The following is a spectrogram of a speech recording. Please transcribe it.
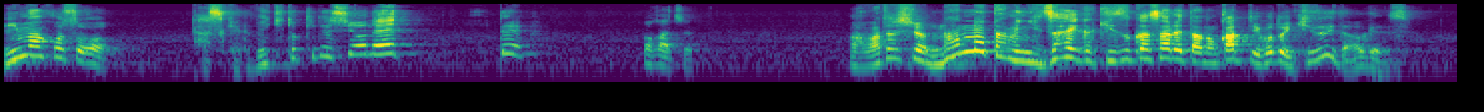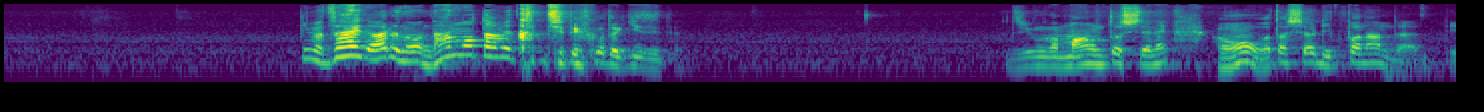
今こそ助けるべき時ですよね。って分かっちゃった私は何のために財が気づかされたのかっていうことに気づいたわけですよ。今財があるのは何のためかっていうことを気づいた。自分がマウントしてね「お私は立派なんだ」って。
